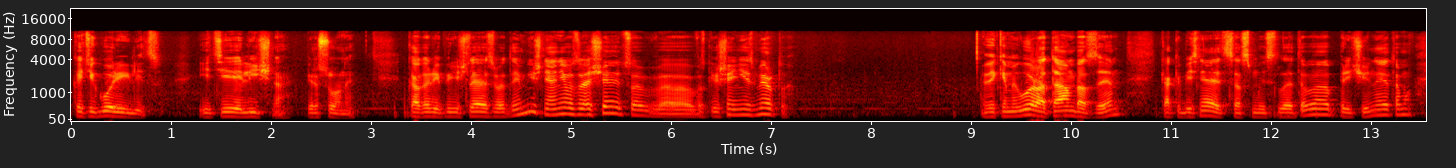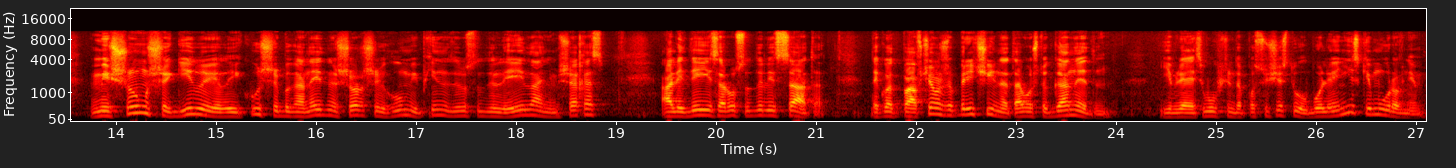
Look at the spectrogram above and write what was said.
категории лиц, и те лично персоны, которые перечисляются в этой Мишне, они возвращаются в э, воскрешение из мертвых. Векамигура там базе, как объясняется смысл этого, причина этому, Мишум шагилу и лейкуши баганейден шорши гуми пхина друсуделейла нимшехас алидеи сарусуделисата. Так вот, по в чем же причина того, что Ганеден, являясь, в общем-то, по существу более низким уровнем,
